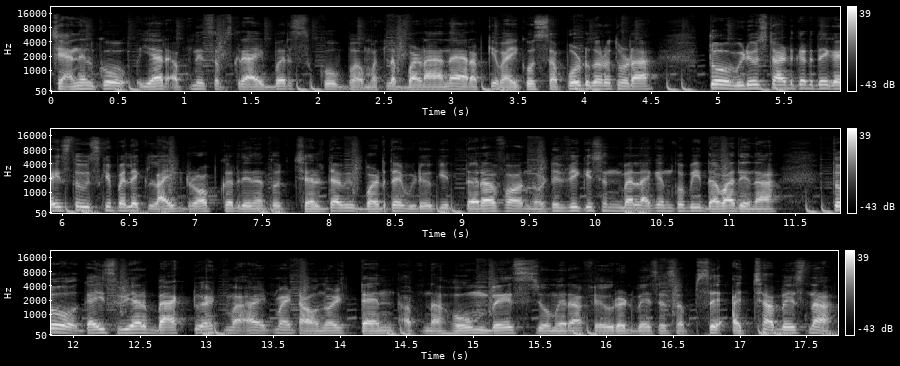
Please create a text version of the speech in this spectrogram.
चैनल को यार, अपने सब्सक्राइबर्स को मतलब बढ़ाना यार, आपके भाई को सपोर्ट करो थोड़ा। तो वीडियो स्टार्ट करते गाइस तो इसके पहले एक लाइक ड्रॉप कर देना। तो चलते अभी बढ़ते वीडियो की तरफ़ और नोटिफिकेशन बेल आइकन को भी दबा देना। तो guys we are back to at my at my town world ten अपना होम बेस जो मेरा फेवरेट बेस है, सबसे अच्छा बेस ना।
